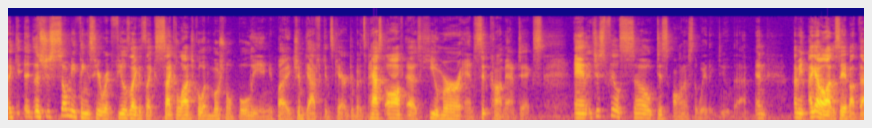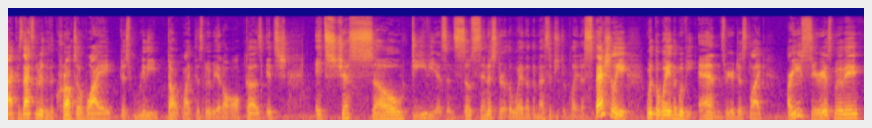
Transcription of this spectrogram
like, there's just so many things here where it feels like it's like psychological and emotional bullying by Jim Gaffigan's character, but it's passed off as humor and sitcom antics, and it just feels so dishonest the way they do that. And I mean, I got a lot to say about that because that's really the crux of why I just really don't like this movie at all because it's it's just so devious and so sinister the way that the messages are played, especially with the way the movie ends, where you're just like, "Are you serious, movie?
